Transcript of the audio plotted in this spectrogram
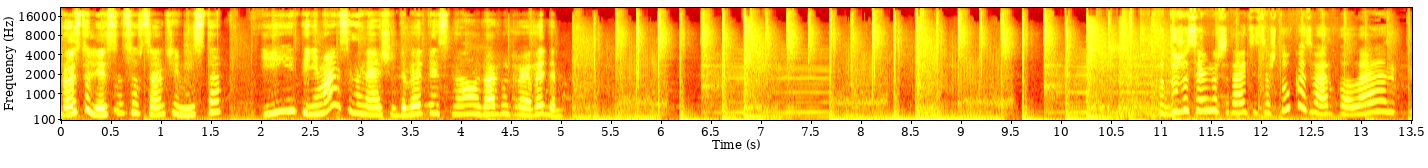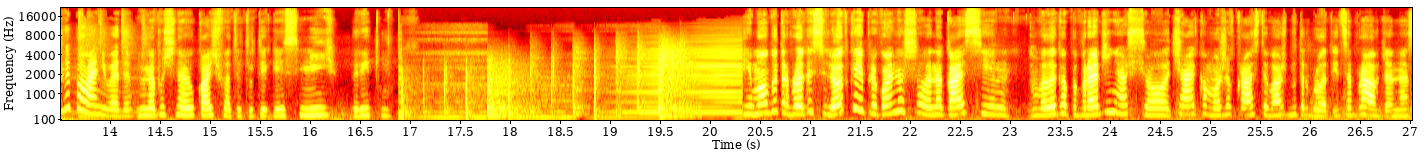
просто лісницю в центрі міста і піднімаємося на неї, щоб дивитись на гарні краєвиди. Тут дуже сильно шатається ця штука зверху, але непогані види. Мене починає укачувати тут якийсь мій ритм. Їмо бутерброди сільотки, і прикольно, що на касі велике попередження, що чайка може вкрасти ваш бутерброд. І це правда. У нас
